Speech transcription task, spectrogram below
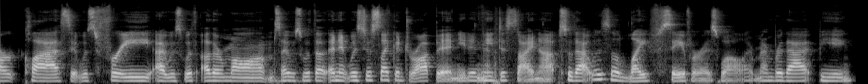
art class. It was free. I was with other moms. I was with, and it was just like a drop in. You didn't need to sign up. So that was a lifesaver as well. I remember that being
